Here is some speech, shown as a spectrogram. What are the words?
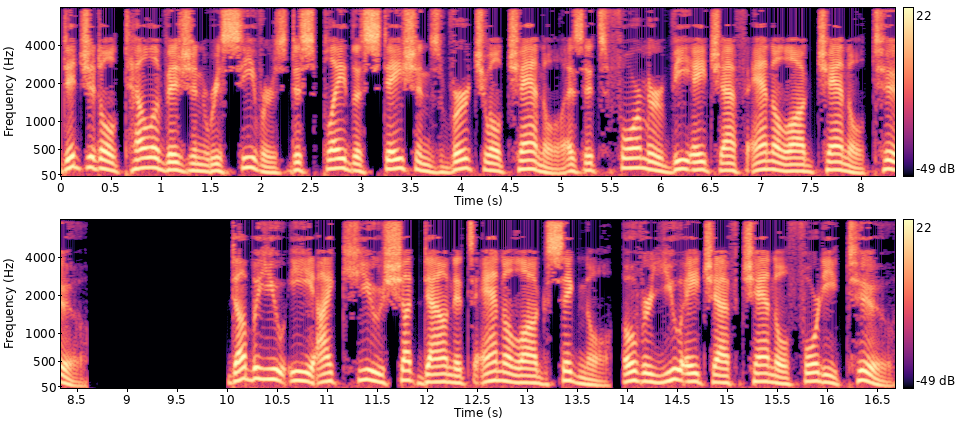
digital television receivers display the station's virtual channel as its former VHF analog channel 2. WEIQ shut down its analog signal, over UHF channel 42,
